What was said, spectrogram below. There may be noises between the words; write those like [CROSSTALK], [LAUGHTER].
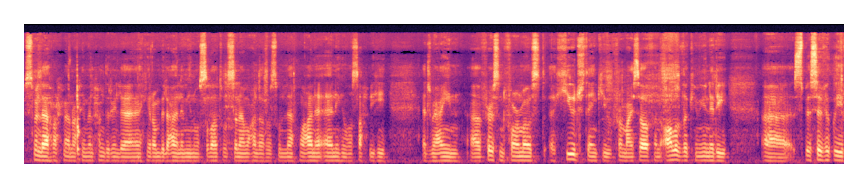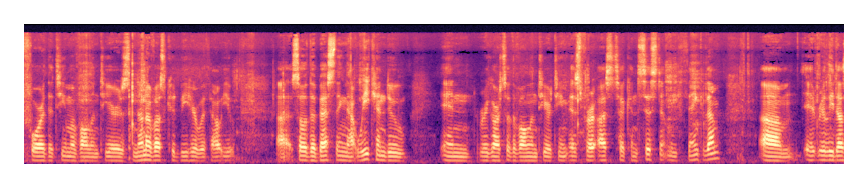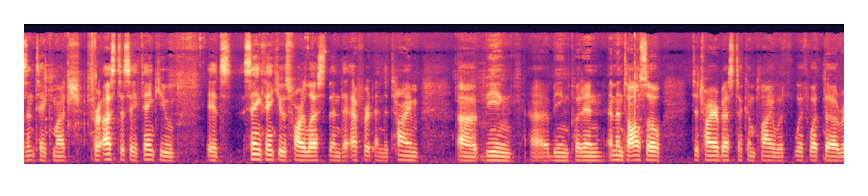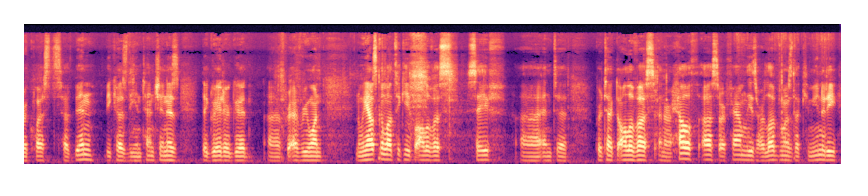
بسم الله الرحمن الرحيم الحمد لله رب العالمين والصلاة والسلام على رسول الله وعلى آله وصحبه أجمعين. Uh, first and foremost, a huge thank you from myself and all of the community, uh, specifically for the team of volunteers. None of us could be here without you. Uh, so the best thing that we can do in regards to the volunteer team is for us to consistently thank them. Um, it really doesn't take much for us to say thank you. It's saying thank you is far less than the effort and the time uh, being uh, being put in, and then to also to try our best to comply with, with what the requests have been, because the intention is the greater good uh, for everyone. And we ask Allah to keep all of us safe uh, and to protect all of us and our health, us, our families, our loved ones, the community,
